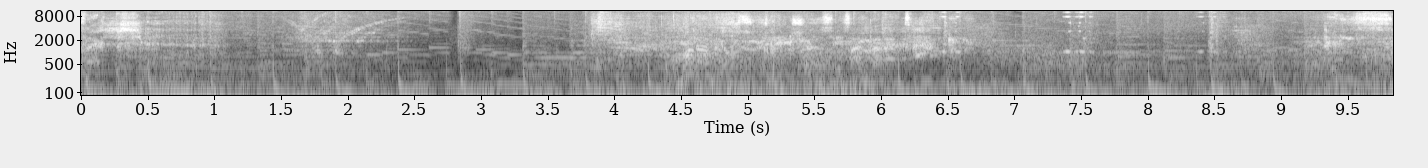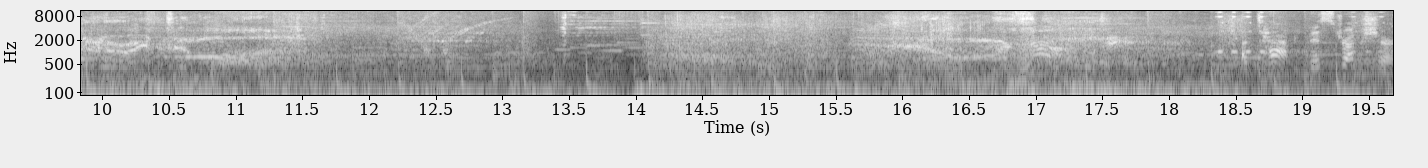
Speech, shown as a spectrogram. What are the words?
Perfection. One of your structures is under attack. Incinerate them all. Now, attack this structure.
